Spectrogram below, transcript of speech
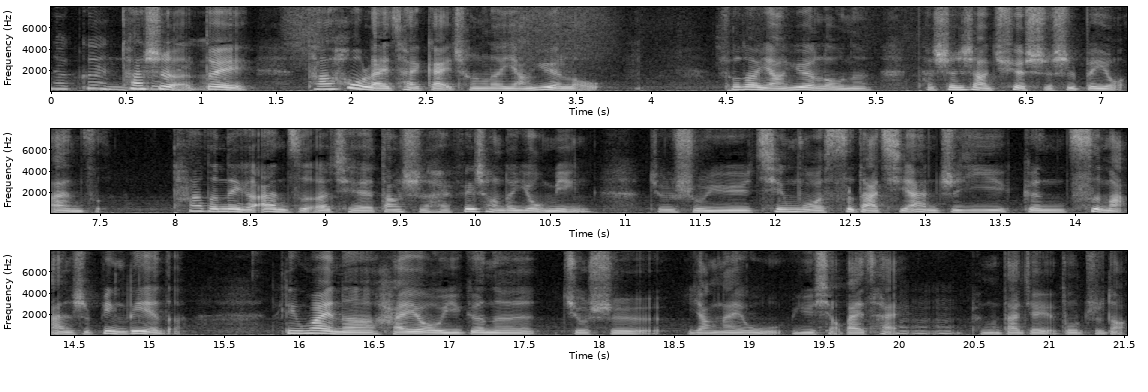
那更他是对他后来才改成了杨月楼。说到杨月楼呢，他身上确实是背有案子，他的那个案子，而且当时还非常的有名，就是属于清末四大奇案之一，跟刺马案是并列的。另外呢，还有一个呢，就是杨乃武与小白菜，嗯嗯，可能大家也都知道。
